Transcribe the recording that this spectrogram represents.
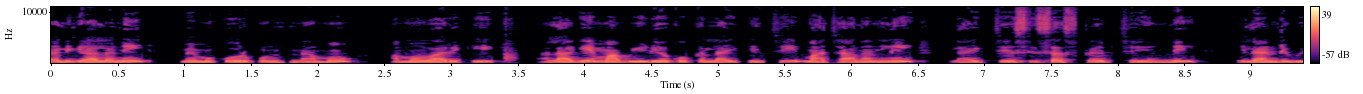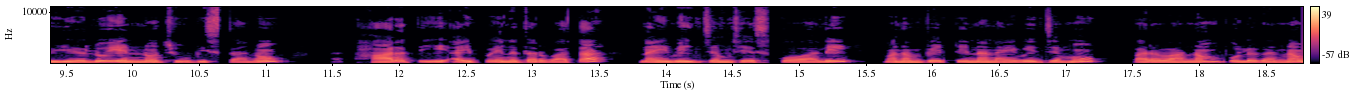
కలిగాలని మేము కోరుకుంటున్నాము. అమ్మవారికి అలాగే మా వీడియోకి ఒక లైక్ ఇచ్చి మా ఛానల్ని లైక్ చేసి సబ్స్క్రైబ్ చేయండి. ఇలాంటి వీడియోలు ఎన్నో చూపిస్తాను. హారతి అయిపోయిన తర్వాత నైవేద్యం చేసుకోవాలి. మనం పెట్టిన నైవేద్యము పరవాన్నం పులగన్నం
